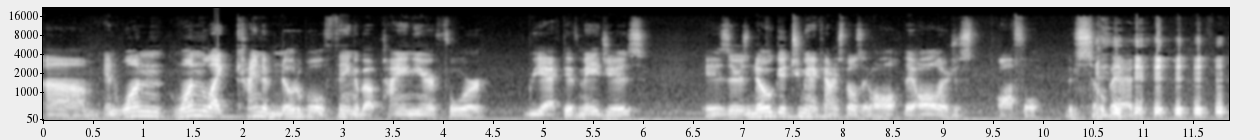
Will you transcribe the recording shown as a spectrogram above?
Um, and one one like kind of notable thing about Pioneer for reactive mages is there's no good two mana counter spells at all. They all are just awful. They're so bad.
